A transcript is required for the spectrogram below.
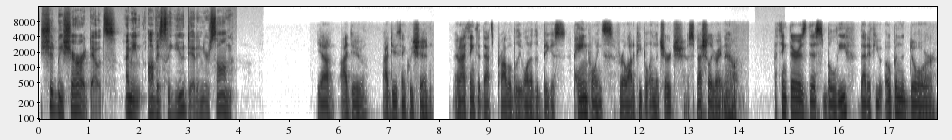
Should we share our doubts? I mean, obviously you did in your song. Yeah, I do. I do think we should. And I think that that's probably one of the biggest pain points for a lot of people in the church, especially right now. I think there is this belief that if you open the door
